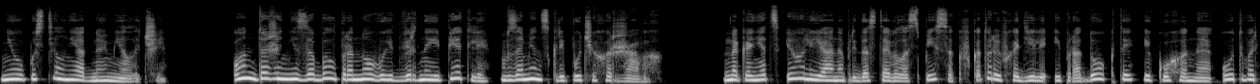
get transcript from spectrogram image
не упустил ни одной мелочи. Он даже не забыл про новые дверные петли взамен скрипучих ржавых. Наконец и Ульяна предоставила список, в который входили и продукты, и кухонная утварь,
